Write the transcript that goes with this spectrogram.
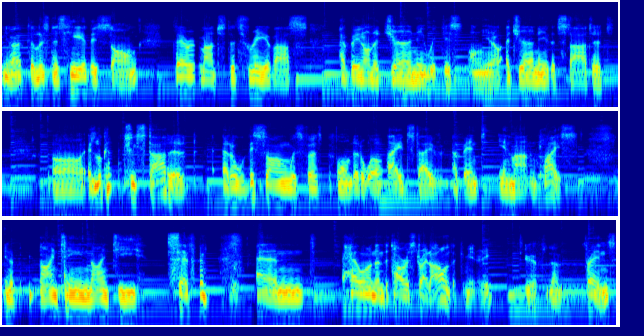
you know the listeners hear this song, very much the three of us have been on a journey with this song. You know, a journey that started. Oh, it look actually started at a, this song was first performed at a World AIDS Day event in Martin Place in 1997, and Helen and the Torres Strait Islander community, um, friends,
